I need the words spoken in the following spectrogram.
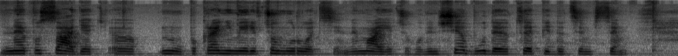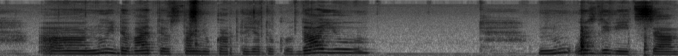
Не посадять, е, ну, по крайній мірі, в цьому році. Немає цього. Він ще буде це під цим всім. Ну і давайте останню карту я докладаю. Ну, ось дивіться.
